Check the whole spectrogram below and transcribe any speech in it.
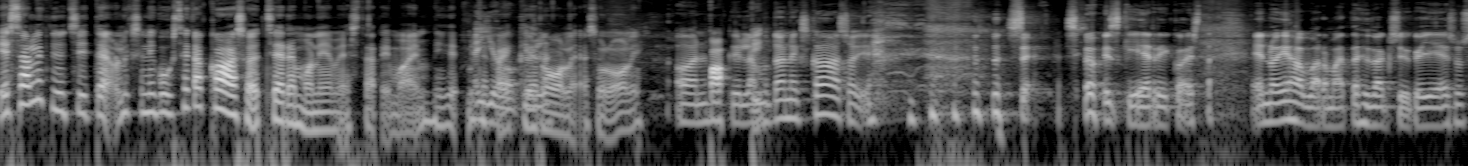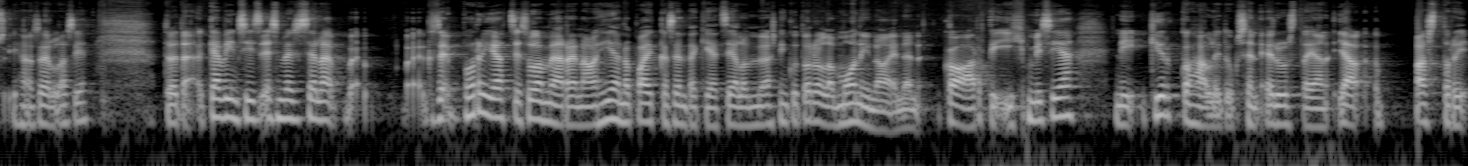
Ja sä olit nyt sitten, oliko se niinku sekä kaaso että seremoniamestari vai mitä, mitä Joo, kaikkia kyllä. rooleja sulla oli? On, Pappi. kyllä, mutta onneksi kaasoja. se, se olisikin erikoista. En ole ihan varma, että hyväksyykö Jeesus ihan sellaisia. Tuota, kävin siis esimerkiksi siellä, se Pori Jatsi Suomen Areena on hieno paikka sen takia, että siellä on myös niin kuin todella moninainen kaarti ihmisiä, niin kirkkohallituksen edustajan ja pastori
